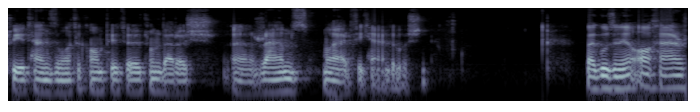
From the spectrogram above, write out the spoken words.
توی تنظیمات کامپیوترتون براش رمز معرفی کرده باشین. و گزینه آخر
